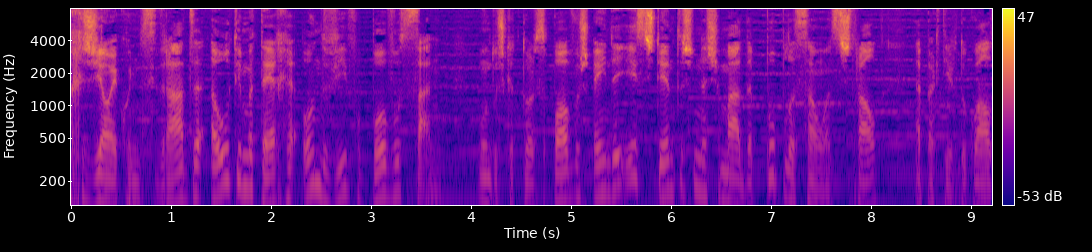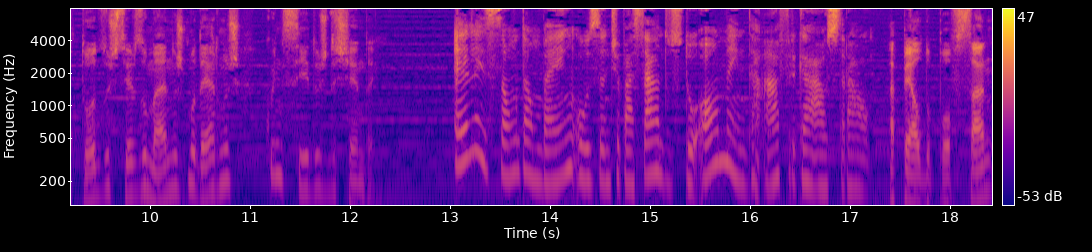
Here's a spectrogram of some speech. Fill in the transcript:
região é considerada a última terra onde vive o povo San, um dos 14 povos ainda existentes na chamada população ancestral, a partir do qual todos os seres humanos modernos conhecidos descendem. Eles são também os antepassados do homem da África Austral. A pele do povo San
